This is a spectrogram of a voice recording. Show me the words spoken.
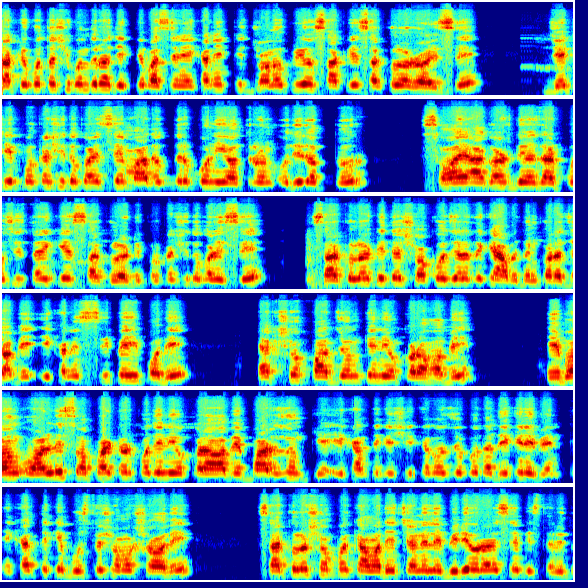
চাকরি প্রত্যাশী বন্ধুরা, দেখতে পাচ্ছেন, এখানে একটি জনপ্রিয় চাকরি সার্কুলার রয়েছে, যেটি প্রকাশিত করেছে মাদকদ্রব্য নিয়ন্ত্রণ অধিদপ্তর। ছয় আগস্ট দুই হাজার পঁচিশ তারিখে সার্কুলারটি প্রকাশিত করেছে। সার্কুলারটিতে সকল জেলা থেকে আবেদন করা যাবে। এখানে সিপিআই পদে একশো পাঁচ জনকে নিয়োগ করা হবে এবং ওয়ারলেস অপারেটর পদে নিয়োগ করা হবে বারো জনকে। এখান থেকে শিক্ষাগত যোগ্যতা দেখে নেবেন। এখান থেকে বুঝতে সমস্যা হলে সার্কুলার সম্পর্কে আমাদের চ্যানেলে ভিডিও রয়েছে, বিস্তারিত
